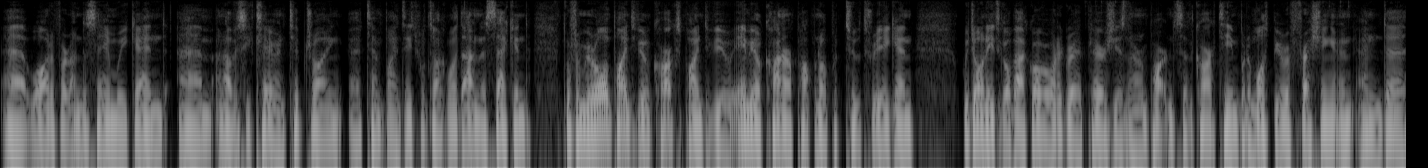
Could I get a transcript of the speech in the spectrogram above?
uh, Waterford on the same weekend, um, and obviously Clare and Tip drawing uh, ten points each. We'll talk about that in a second. But from your own point of view and Cork's point of view, Amy O'Connor popping up with two three again. We don't need to go back over what a great player she is and her importance to the Cork team, but it must be refreshing and, and uh,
